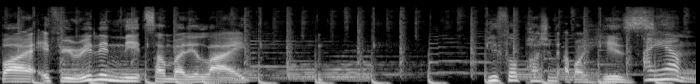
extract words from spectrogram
but if you really need somebody like. He's so passionate about his I am.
